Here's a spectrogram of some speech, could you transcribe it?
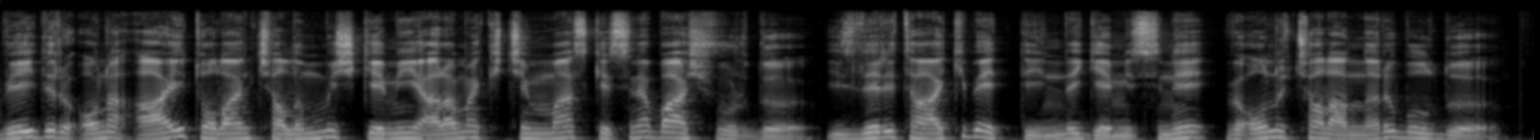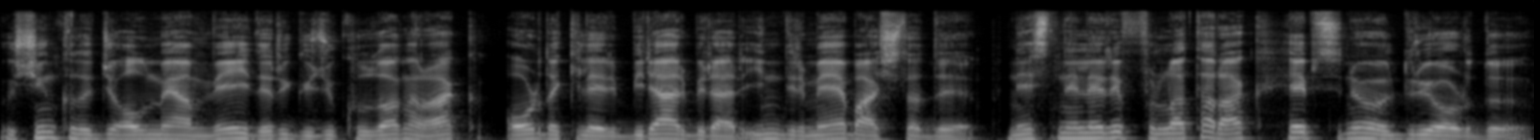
Vader ona ait olan çalınmış gemiyi aramak için maskesine başvurdu. İzleri takip ettiğinde gemisini ve onu çalanları buldu. Işın kılıcı olmayan Vader gücü kullanarak oradakileri birer birer indirmeye başladı. Nesneleri fırlatarak hepsini öldürüyordu.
